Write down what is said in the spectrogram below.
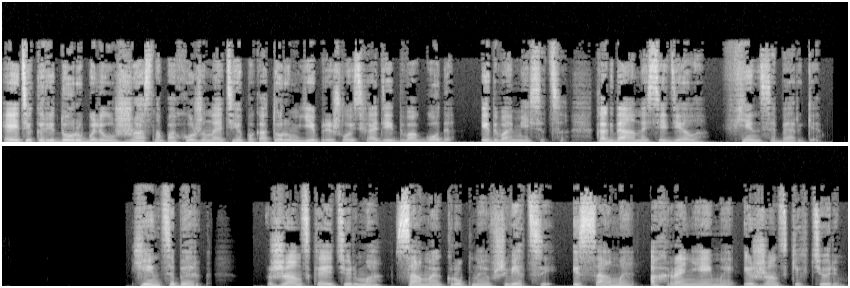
эти коридоры были ужасно похожи на те, по которым ей пришлось ходить два года и два месяца, когда она сидела в Хинцеберге. Хинцеберг — женская тюрьма, самая крупная в Швеции и самая охраняемая из женских тюрем.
